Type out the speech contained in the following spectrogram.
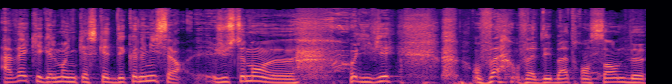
avec également une casquette d'économiste. Alors justement, euh, Olivier, on va, on va débattre ensemble de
